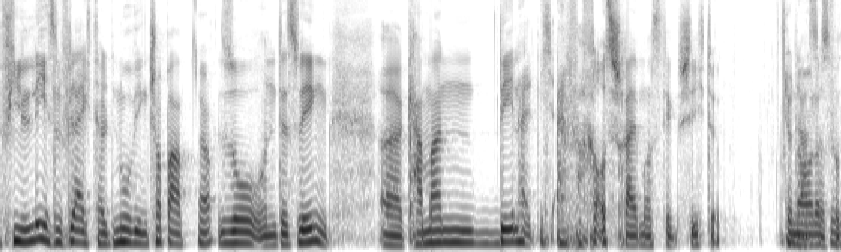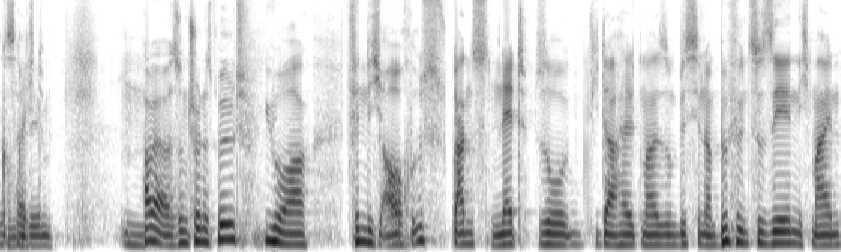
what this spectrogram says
Viel lesen vielleicht halt nur wegen Chopper. Ja. So, und deswegen äh, kann man den halt nicht einfach rausschreiben aus der Geschichte. Genau, Da das ist vollkommen halt recht. eben. Aber ja, so ein schönes Bild. Ja, finde ich auch. Ist ganz nett, so wieder halt mal so ein bisschen am Büffeln zu sehen. Ich meine,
